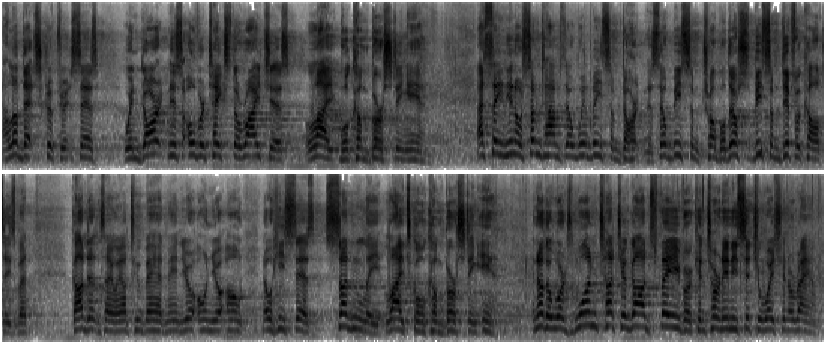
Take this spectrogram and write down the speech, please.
I love that scripture. It says, when darkness overtakes the righteous, light will come bursting in. That's saying, you know, sometimes there will be some darkness, there'll be some trouble, there'll be some difficulties, but God doesn't say, well, too bad, man, you're on your own. No, He says, suddenly light's gonna come bursting in. In other words, one touch of God's favor can turn any situation around.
